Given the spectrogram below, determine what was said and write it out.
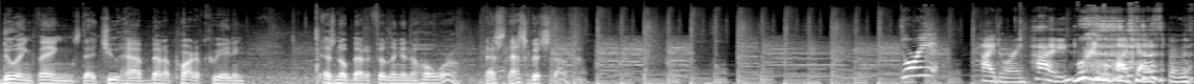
doing things that you have been a part of creating, there's no better feeling in the whole world. That's that's good stuff. Dory, Hi, Dory. Hi. We're in the podcast both.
